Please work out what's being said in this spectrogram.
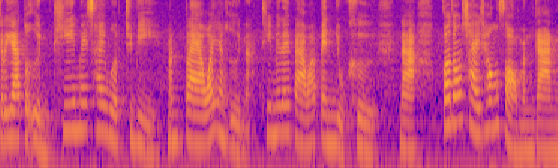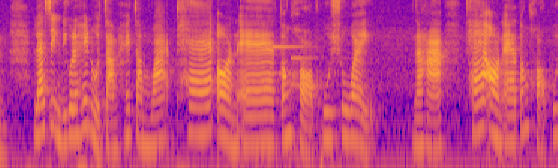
กริยาตัวอื่นที่ไม่ใช่ verb to be มันแปลว่าอย่างอื่นอะที่ไม่ได้แปลว่าเป็นอยู่คือนะก็ต้องใช้ช่อง2เหมือนกัน และสิ่งที่คุณให้หนูจำให้จำว่า แท้อ่อนแอต้องขอผู้ช่วยนะคะแท้อ่อนแอต้องขอผู้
